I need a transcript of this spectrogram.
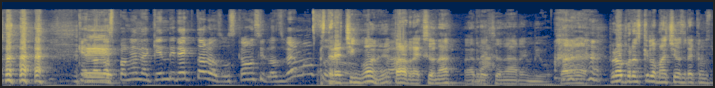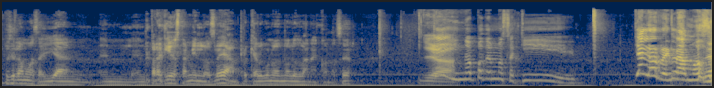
Que nos Eh, los pongan aquí en directo, los buscamos y los vemos. Estaría o- chingón, ¿eh? ¿Va? Para reaccionar, para reaccionar en vivo. Para- pero, pero es que lo más chido sería que nos pusiéramos allá en, en- en- para que ellos también los vean, porque algunos no los van a conocer. Ya. Sí, no podemos aquí. Ya lo arreglamos.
